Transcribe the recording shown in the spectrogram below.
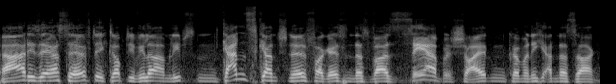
Ja, diese erste Hälfte, ich glaube, die will er am liebsten ganz, ganz schnell vergessen. Das war sehr bescheiden, können wir nicht anders sagen.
